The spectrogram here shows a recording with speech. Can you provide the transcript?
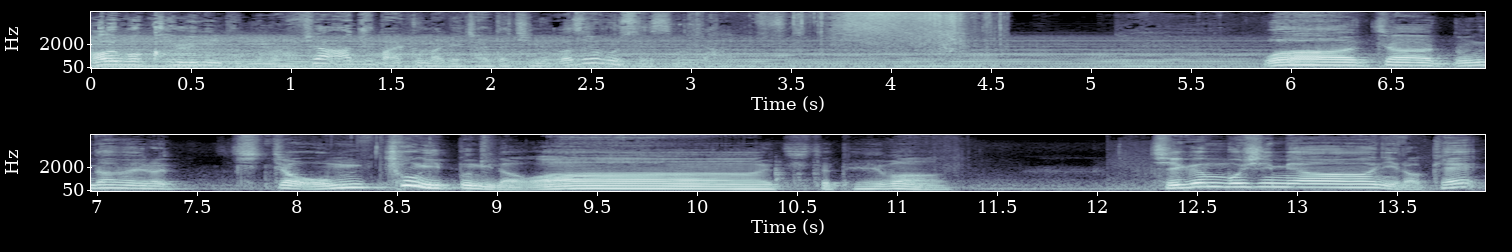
어, 뭐 걸리는 부분 없이 아주 말끔하게 잘 닫히는 것을 볼 수 있습니다. 와, 진짜 농담이 아니라 진짜 엄청 이쁩니다. 와, 진짜 대박. 지금 보시면 이렇게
